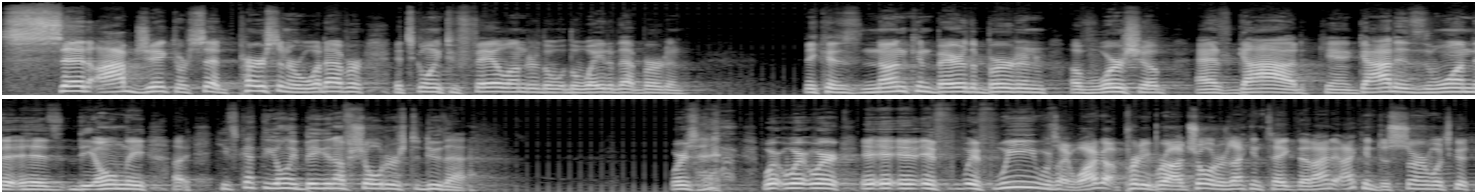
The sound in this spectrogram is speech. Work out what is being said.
said object or said person or whatever, it's going to fail under the, the weight of that burden because none can bear the burden of worship as God can. God is the one that is the only, uh, He's got the only big enough shoulders to do that. Whereas, where, where, where, if, if we was like, well, I got pretty broad shoulders, I can take that, I, I can discern what's good.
